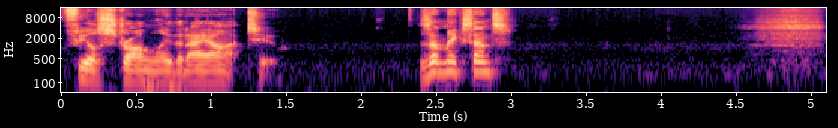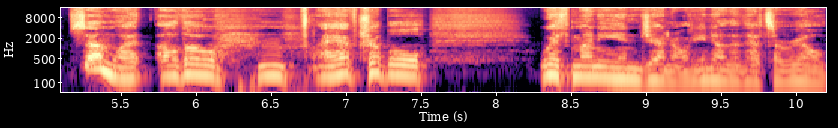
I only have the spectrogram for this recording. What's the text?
feel strongly that I ought to. Does that make sense? Somewhat, although hmm, I have trouble with money in general. You know that that's a real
